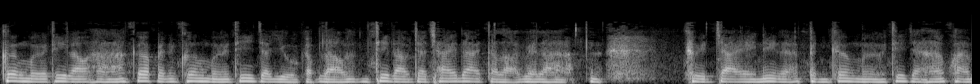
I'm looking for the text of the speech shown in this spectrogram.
เครื่องมือที่เราหาก็เป็นเครื่องมือที่จะอยู่กับเราที่เราจะใช้ได้ตลอดเวลา คือใจนี่แหละเป็นเครื่องมือที่จะหาความ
